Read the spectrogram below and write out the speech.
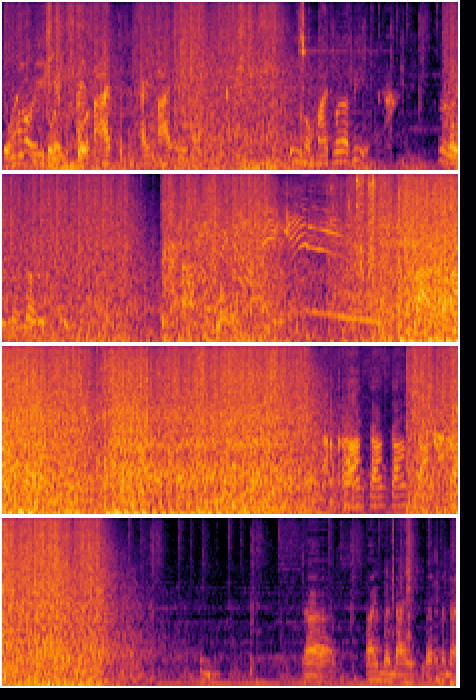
ตัวให้เอาอีกตัวทีให้ใครตายใครตายเองวะพี่ผมมาช่วยแล้วพี่ไม่รู้ว่า กลางกลางกลางกลางกลางอ่าใต้บันไดใต้บันได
